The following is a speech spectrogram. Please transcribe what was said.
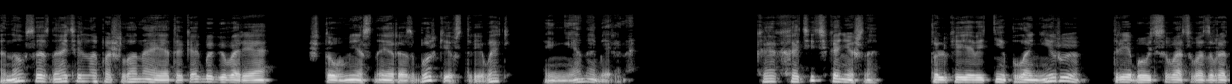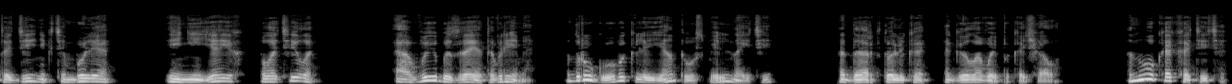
но сознательно пошла на это, как бы говоря, что в местные разборки встревать не намерена. Как хотите, конечно, только я ведь не планирую требовать с вас возврата денег, тем более и не я их платила, а вы бы за это время другого клиента успели найти. Дарк только головой покачал. Ну, как хотите.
